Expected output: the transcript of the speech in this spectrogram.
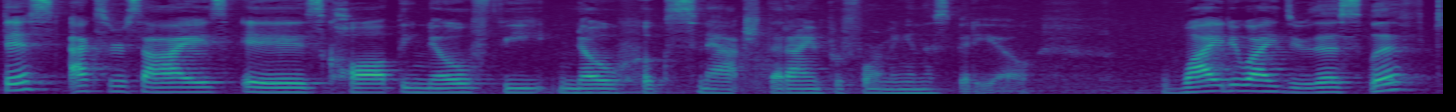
This exercise is called the no feet, no hook snatch that I am performing in this video. Why do I do this lift?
